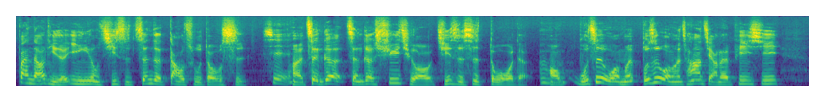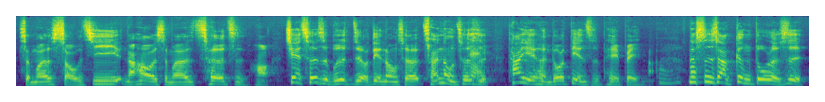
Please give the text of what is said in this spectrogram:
半导体的应用其实真的到处都是，是。啊，整个整个需求其实是多的，哦，不是我们不是我们常常讲的 PC 什么手机，然后什么车子哈，现在车子不是只有电动车，传统车子它也很多电子配备嘛，那事实上更多的是，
